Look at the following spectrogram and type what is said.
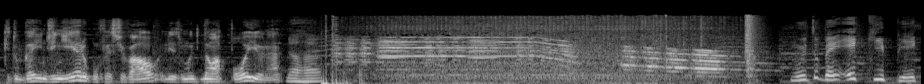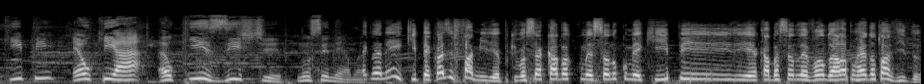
que tu ganhe dinheiro com festival, eles muito dão apoio, né? Aham. Muito bem, equipe. Equipe é o que há, é o que existe no cinema. É não é nem equipe, é quase família, porque você acaba começando com uma equipe e acaba sendo levando ela pro resto da tua vida.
